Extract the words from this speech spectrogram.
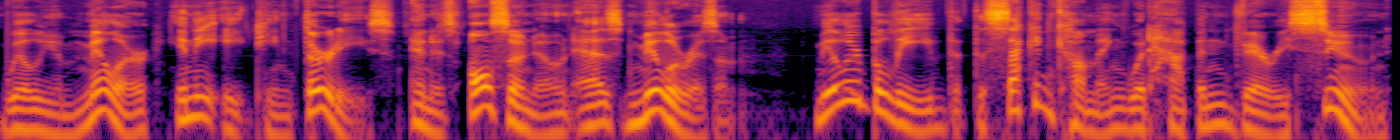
William Miller in the 1830s, and is also known as Millerism. Miller believed that the second coming would happen very soon,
